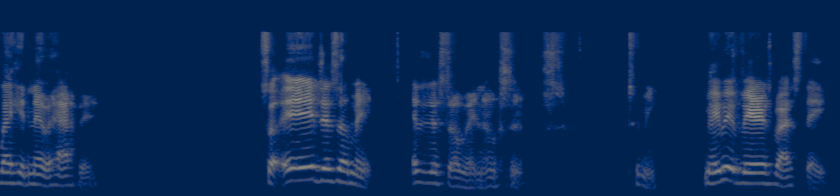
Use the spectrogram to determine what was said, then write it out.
like it never happened. So it, just don't make it just don't make no sense to me. Maybe it varies by state.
